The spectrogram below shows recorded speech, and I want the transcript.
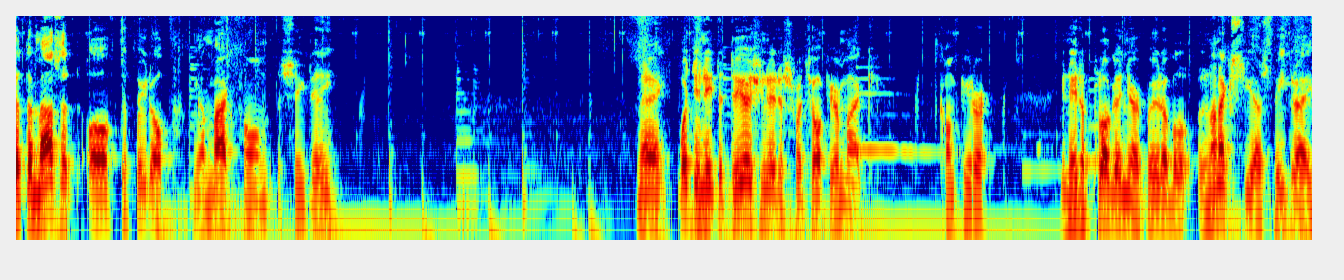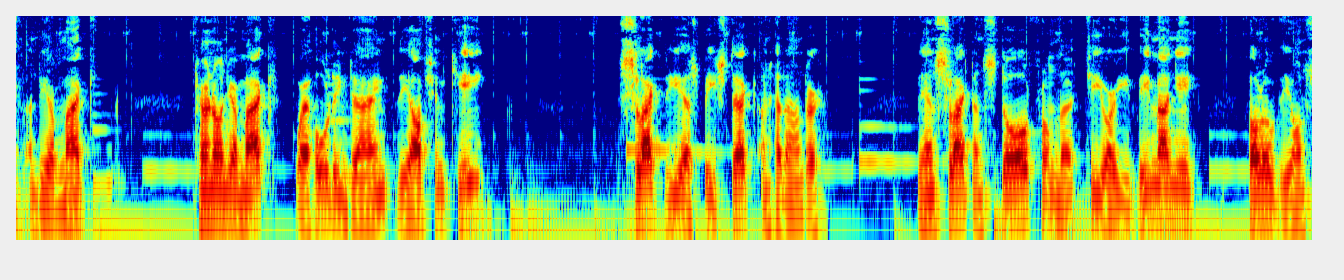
Get the method of to boot up your Mac from the CD. Now, what you need to do is you need to switch off your Mac computer. You need to plug in your bootable Linux USB drive into your Mac. Turn on your Mac while holding down the Option key. Select the USB stick and hit Enter. Then select Install from the GRUB menu. Follow the on,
